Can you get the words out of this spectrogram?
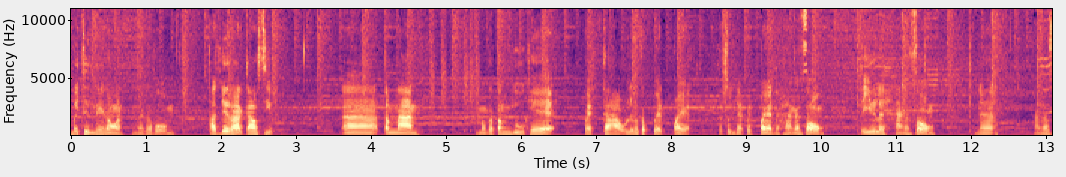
ไม่ถึงแน่นอนนะครับผมถ้าเจอราด90อ่าตำนาน มันก็ต้องอยู่แค่89หรือมันก็88แปดแต่ส่วนใหญ่88นะห่างกัน2ตีไปเลยห่างกัน2นะฮะห่างกัน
